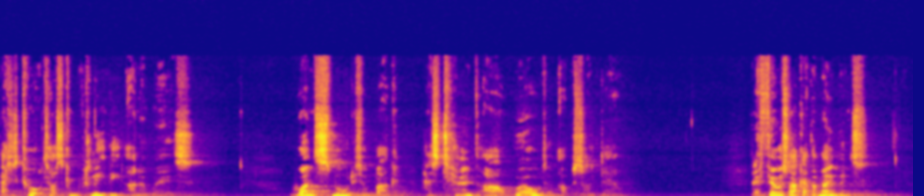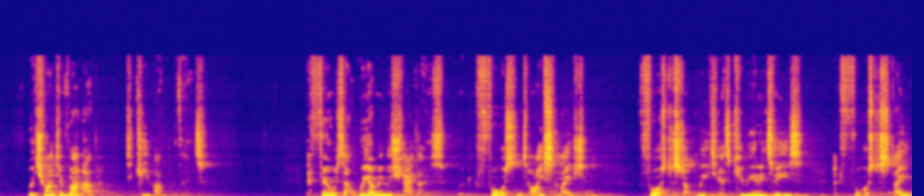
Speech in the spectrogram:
that has caught us completely unawares. One small little bug has turned our world upside down. And it feels like at the moment we're trying to run up to keep up with it. It feels that we are in the shadows. We're being forced into isolation, forced to stop meeting as communities, and forced to stay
